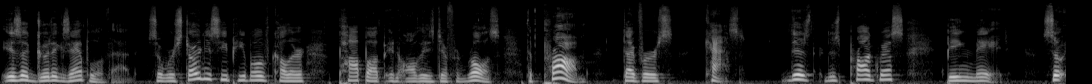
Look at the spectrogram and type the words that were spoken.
is a good example of that. So we're starting to see people of color pop up in all these different roles. The prom, diverse cast. There's there's progress being made. So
